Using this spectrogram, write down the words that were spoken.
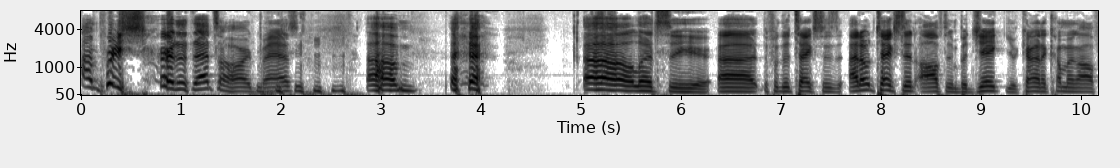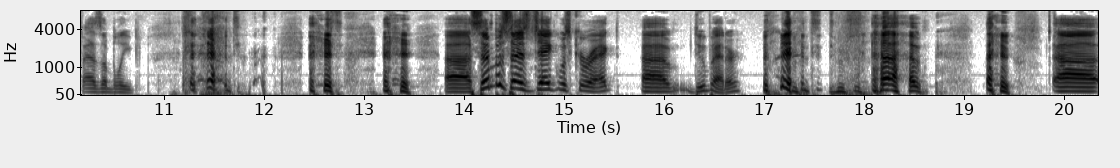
I'm pretty sure that that's a hard pass. Um, oh, let's see here. Uh, for the text, I don't text it often, but Jake, you're kind of coming off as a bleep. uh, Simba says Jake was correct. Um, do better. uh,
